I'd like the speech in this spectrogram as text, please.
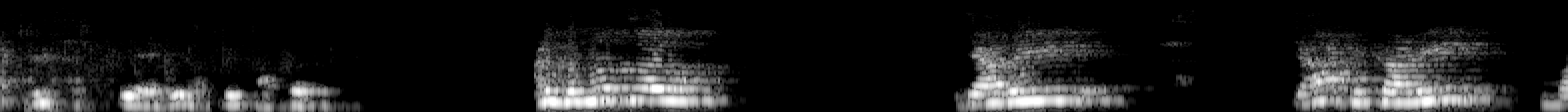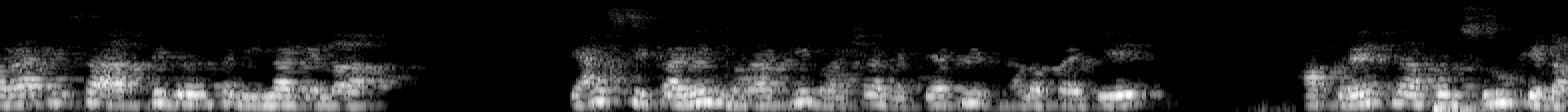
आपली शक्ती आहे आपली ताकद आहे. आणि म्हणूनच ज्यावेळी ज्या ठिकाणी मराठीचा आद्य ग्रंथ लिहिला गेला त्याच ठिकाणी मराठी भाषा विद्यापीठ झालं पाहिजे हा प्रयत्न आपण सुरू केला.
